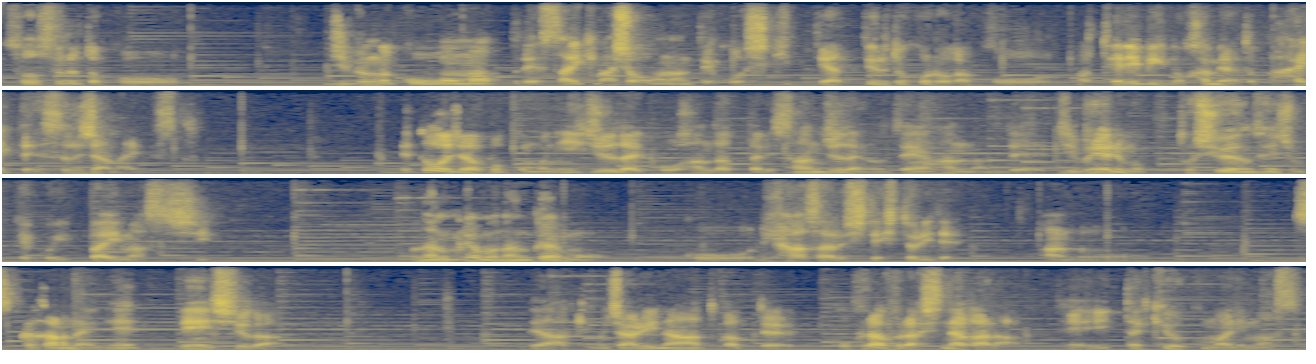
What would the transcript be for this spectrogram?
そうするとこう自分がこうウォームアップでさあ行きましょうなんてこう仕切ってやってるところがこう、まあ、テレビのカメラとか入ったりするじゃないですか。で当時は僕も20代後半だったり30代の前半なんで自分よりも年上の選手も結構いっぱいいますし何回も何回もこうリハーサルして一人であの突っかからないね練習がであ気持ち悪いなとかってこうフラフラしながら、えー、行った記憶もあります。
